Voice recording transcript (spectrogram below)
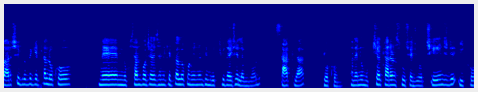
વાર્ષિક રૂપે કેટલા લોકોને નુકસાન પહોંચાડે છે અને કેટલા લોકોને એનાથી મૃત્યુ થાય છે લગભગ સાત લાખ લોકોનું અને એનું મુખ્ય કારણ શું છે જુઓ ચેન્જડ ઇકો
